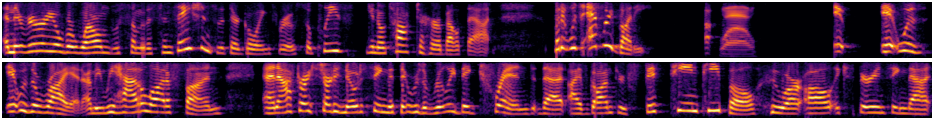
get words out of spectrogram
and they're very overwhelmed with some of the sensations that they're going through. So please you know talk to her about that. But it was everybody. Wow. It it was it was a riot. I mean, we had a lot of fun, and after I started noticing that there was a really big trend that I've gone through 15 people who are all experiencing that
